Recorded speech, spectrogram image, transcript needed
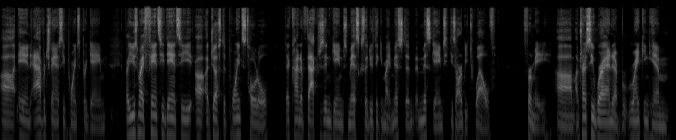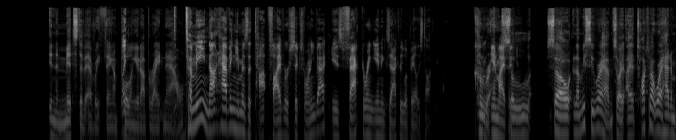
uh, in average fantasy points per game. If I use my fancy dancy uh, adjusted points total, that kind of factors in games missed because I do think he might miss the miss games. He's RB12 for me. Um, I'm trying to see where I ended up ranking him in the midst of everything. I'm Like, pulling it up right now. To me, not having him as a top five or six running back is factoring in exactly what Bailey's talking about. Correct. in my So, opinion. l- so let me see where I have him. So I, I talked about where I had him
